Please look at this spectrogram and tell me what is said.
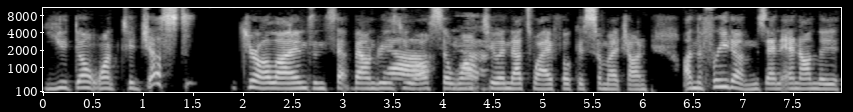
you don't want to just draw lines and set boundaries yeah, you also yeah. want to and that's why i focus so much on on the freedoms and and on the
